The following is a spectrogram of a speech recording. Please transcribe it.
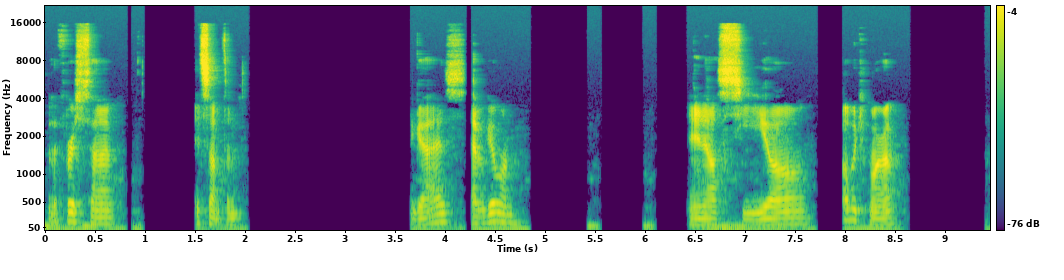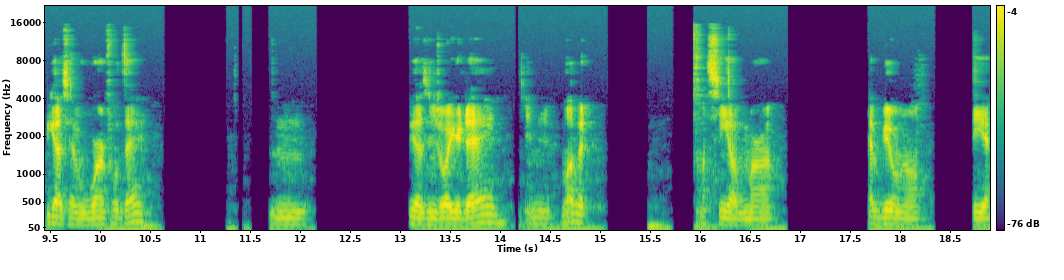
for the first time, it's something. Hey guys, have a good one. And I'll see y'all probably tomorrow. You guys have a wonderful day. Mm, you guys enjoy your day and love it. I'll see y'all tomorrow. Have a good one all. See ya.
